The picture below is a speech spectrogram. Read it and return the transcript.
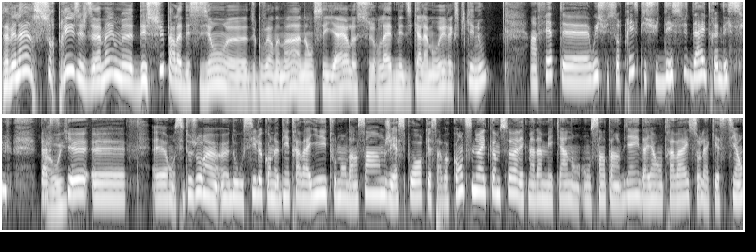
Vous avez l'air surprise et je dirais même déçue par la décision euh, du gouvernement annoncée hier là, sur l'aide médicale à mourir. Expliquez-nous. En fait, euh, oui, je suis surprise puis je suis déçue d'être déçue parce Ah oui? que euh, euh, c'est toujours un, un dossier qu'on a bien travaillé, tout le monde ensemble. J'ai espoir que ça va continuer à être comme ça avec Madame Mécan. On, on s'entend bien. D'ailleurs, on travaille sur la question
